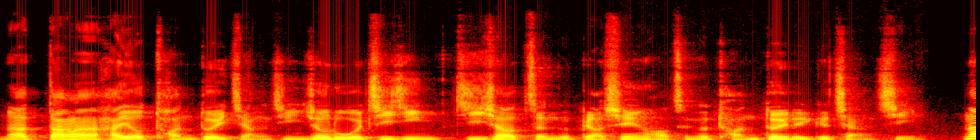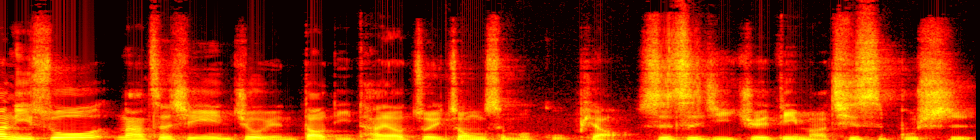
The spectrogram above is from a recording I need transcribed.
那当然还有团队奖金，就如果基金绩效整个表现很好，整个团队的一个奖金。那你说，那这些研究员到底他要追踪什么股票，是自己决定吗？其实不是，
